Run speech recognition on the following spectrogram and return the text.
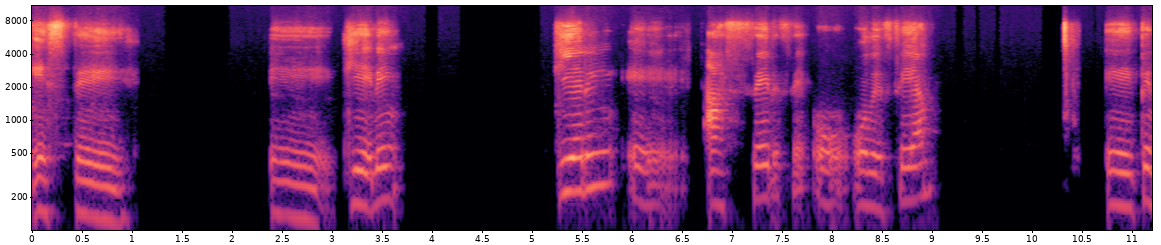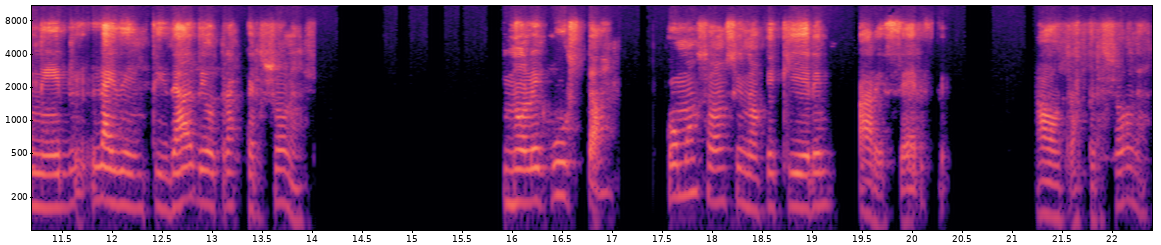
este, eh, quieren, quieren eh, hacerse o, o desean eh, tener la identidad de otras personas. No les gusta cómo son, sino que quieren parecerse a otras personas.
